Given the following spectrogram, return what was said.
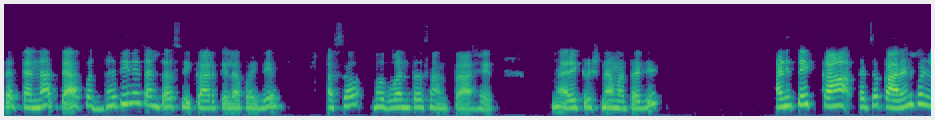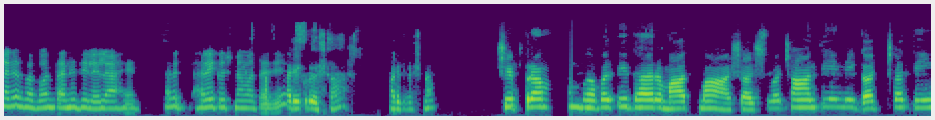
तर त्यांना त्या पद्धतीने त्यांचा स्वीकार केला पाहिजे. असं भगवंत सांगता आहेत. हरे कृष्णा माताजी. आणि ते का त्याचं कारण पण लगेच भगवंताने दिलेलं आहे. हरे हरे कृष्ण माताजी. हरे कृष्ण हरे कृष्ण. क्षिप्रम भवती धर्मात्मा शाश्वत शांती निगच्छति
